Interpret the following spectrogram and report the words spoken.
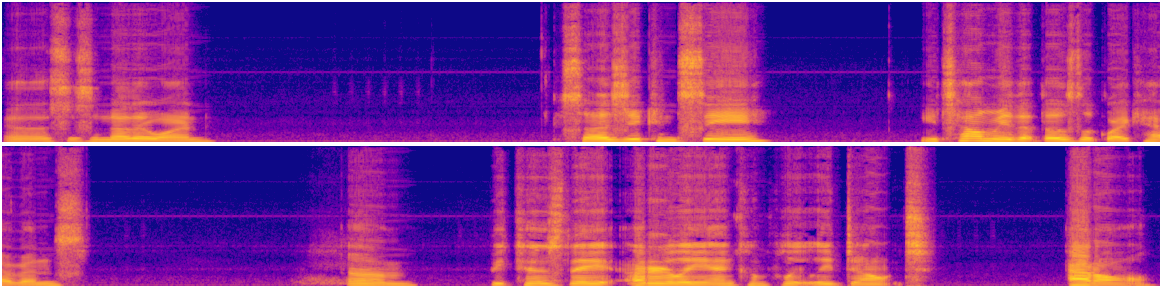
And this is another one. So as you can see, you tell me that those look like heavens um, because they utterly and completely don't at all.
